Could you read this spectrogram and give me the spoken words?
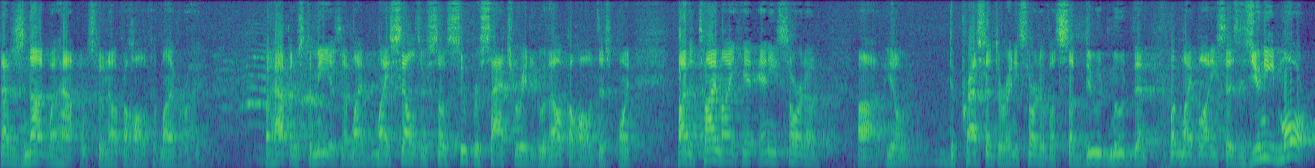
That is not what happens to an alcoholic of my variety. What happens to me is that my, my cells are so super saturated with alcohol at this point, by the time I hit any sort of, uh, you know, depressant or any sort of a subdued mood, then what my body says is, you need more.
